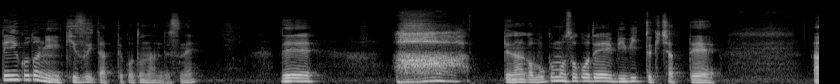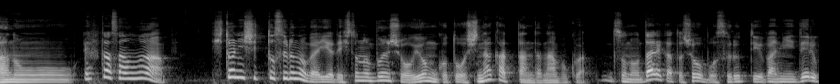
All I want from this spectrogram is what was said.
ていうことに気づいたってことなんですね。でああってなんか僕もそこでビビッときちゃってあのエフタさんは人に嫉妬するのが嫌で人の文章を読むことをしなかったんだな僕は。その誰かと勝負をするっていう場に出る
